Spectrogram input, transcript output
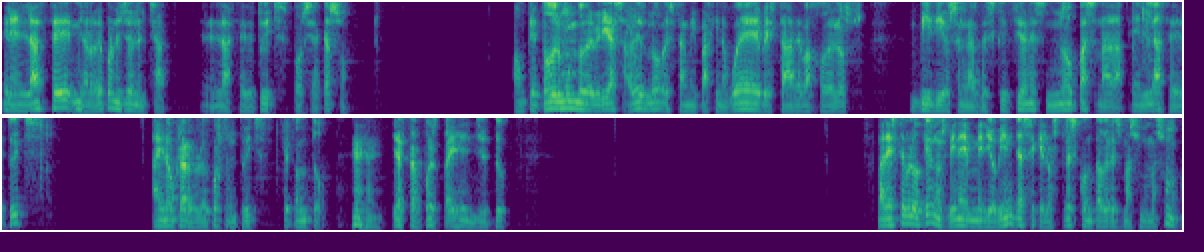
el enlace, mira, lo voy a poner yo en el chat, el enlace de Twitch, por si acaso. Aunque todo el mundo debería saberlo, está en mi página web, está debajo de los vídeos en las descripciones, no pasa nada. Enlace de Twitch, Ay, no, claro, lo he puesto en Twitch. Qué tonto. ya está puesto ahí en YouTube. Vale, este bloqueo nos viene medio bien. Ya sé que los tres contadores más uno más uno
